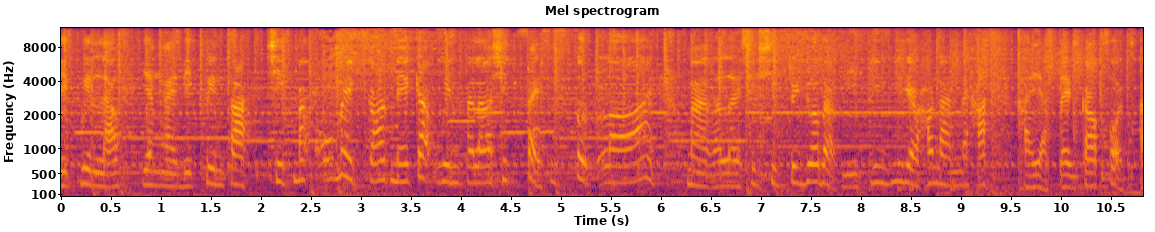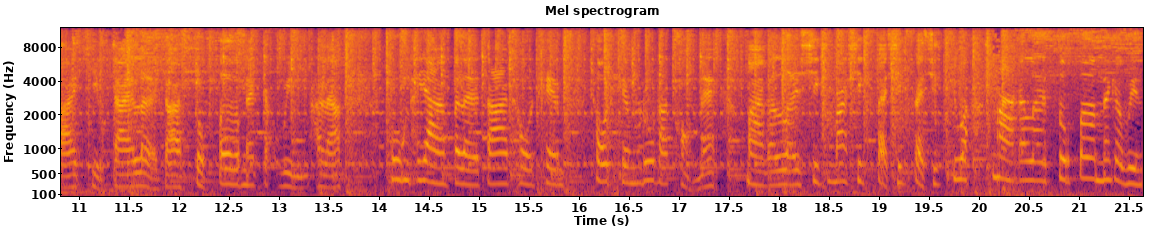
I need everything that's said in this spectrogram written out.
ดิกวินแล้ว ยังไงดิกวินจ้าชิคมาโอ้ไม่กอดเมกะวินไปแล้วชิคใส่สุดๆเลยมากันเลยชิคๆยั่วๆแบบนี้ที่ที่เดียวเท่านั้นนะคะ ใครอยากเป็นก็กดใต้ขีดได้เลยจ้าซุปเปอร์เมกะวินไปแล้ว พุ่งทะยานไปเลยตาโทเทม โทเทมรูปรักของแม่ มากันเลยชิคมากชิคแต่ชิคแต่ชิคที่วมากันเลยซูเปอร์เมกะวิน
